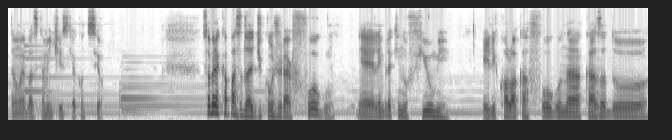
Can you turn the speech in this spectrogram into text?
Então é basicamente isso que aconteceu. Sobre a capacidade de conjurar fogo, é, lembra que no filme ele coloca fogo na casa do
